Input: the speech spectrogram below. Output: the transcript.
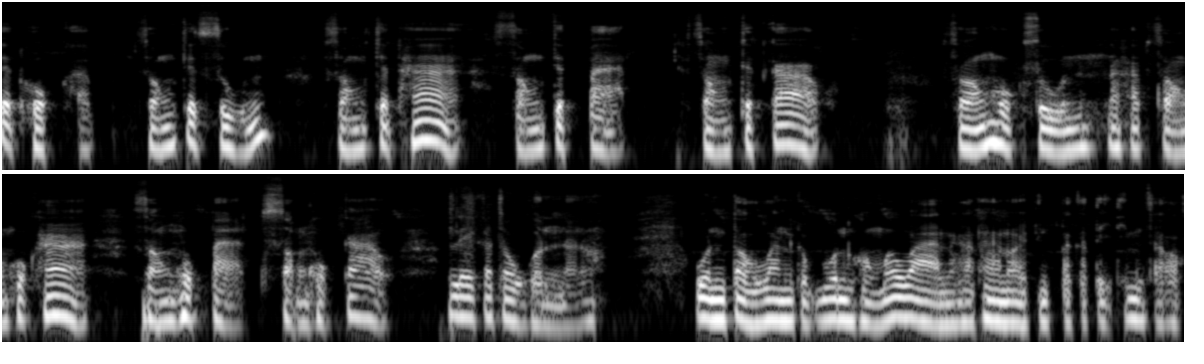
จ็ดหกครับสองเจ็ดศูนย์สองเจ็ดห้าสองเจ็ดแปดสองเจ็ดเก้าสองหกศูนย์นะครับสองหกห้าสองหกแปดสองหกเก้าเลขก็จะวนนะเนาะ วนต่อวันกับวนของเมื่อวานนะครับฮานอยเป็นปกติที่มันจะออก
